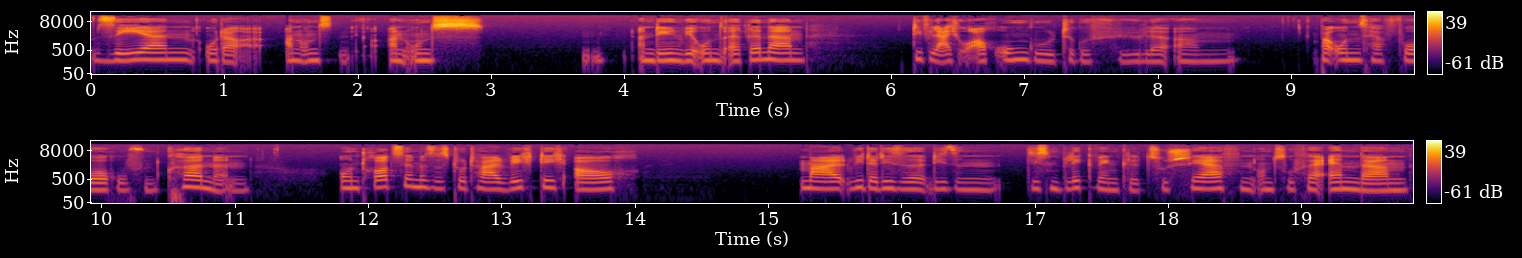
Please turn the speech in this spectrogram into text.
sehen oder an uns, an uns, an denen wir uns erinnern, die vielleicht auch ungute Gefühle ähm, bei uns hervorrufen können. Und trotzdem ist es total wichtig, auch mal wieder diese, diesen, diesen Blickwinkel zu schärfen und zu verändern,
